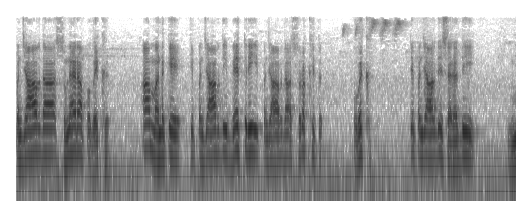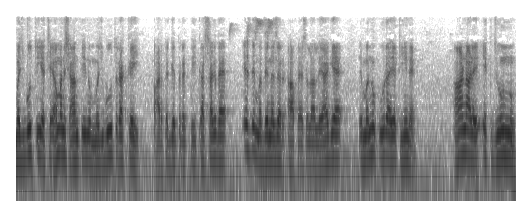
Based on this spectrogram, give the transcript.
ਪੰਜਾਬ ਦਾ ਸੁਨਹਿਰਾ ਭਵਿੱਖ ਆ ਮੰਨ ਕੇ ਕਿ ਪੰਜਾਬ ਦੀ ਬਿਹਤਰੀ, ਪੰਜਾਬ ਦਾ ਸੁਰੱਖਿਅਤ ਭਵਿੱਖ ਤੇ ਪੰਜਾਬ ਦੀ ਸਰਹੱਦੀ ਮਜ਼ਬੂਤੀ ਇੱਥੇ ਅਮਨ ਸ਼ਾਂਤੀ ਨੂੰ ਮਜ਼ਬੂਤ ਰੱਖ ਕੇ ਹੀ ਭਾਰਤ ਅੱਗੇ ਤਰੱਕੀ ਕਰ ਸਕਦਾ ਹੈ। ਇਸ ਦੇ ਮੱਦੇਨਜ਼ਰ ਆ ਫੈਸਲਾ ਲਿਆ ਗਿਆ ਹੈ ਤੇ ਮੈਨੂੰ ਪੂਰਾ ਯਕੀਨ ਹੈ, ਆਉਣ ਵਾਲੇ 1 ਜੂਨ ਨੂੰ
